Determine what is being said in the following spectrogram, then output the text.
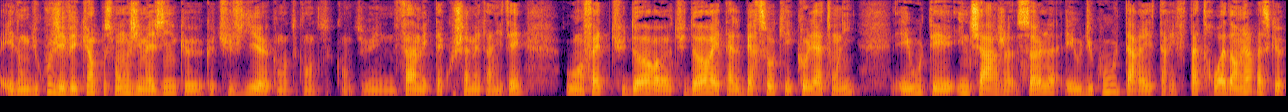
Et donc du coup j'ai vécu un peu ce moment. J'imagine que que tu vis quand quand quand tu es une femme et que t'accouches à la maternité, où en fait tu dors, euh, tu dors et t'as le berceau qui est collé à ton lit et où t'es in charge seul et où du coup t'arrives pas trop à dormir parce que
